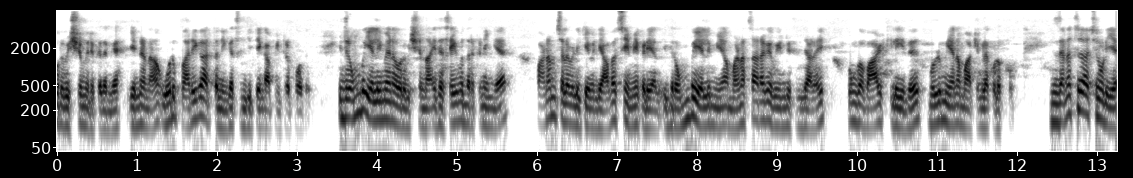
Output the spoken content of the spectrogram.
ஒரு விஷயம் இருக்குதுங்க. என்னன்னா ஒரு பரிகாரத்தை நீங்க செஞ்சுட்டீங்க அப்படின்ற போது இது ரொம்ப எளிமையான ஒரு விஷயம் தான் இதை செய்வதற்கு நீங்க பணம் செலவழிக்க வேண்டிய அவசியமே கிடையாது. இது ரொம்ப எளிமையா மனசாரக வேண்டி செஞ்சாலே உங்க வாழ்க்கையில இது முழுமையான மாற்றங்களை கொடுக்கும். இந்த தனசுராசினுடைய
